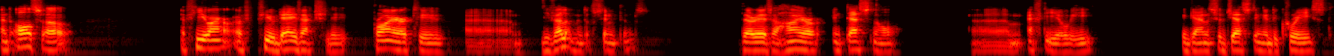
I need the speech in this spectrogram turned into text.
And also, a few, a few days actually prior to um, development of symptoms, there is a higher intestinal um, FTOE, again suggesting a decreased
